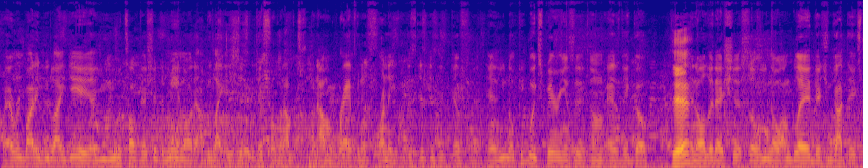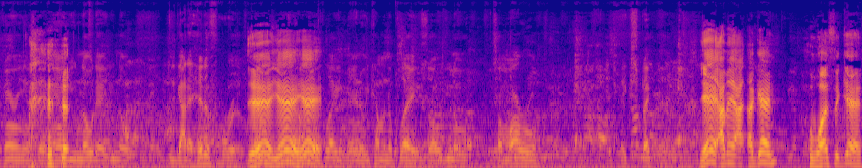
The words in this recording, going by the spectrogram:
when everybody be like, yeah, you, you would talk that shit to me and all that. I'll be like, it's just different when I'm when I'm rapping in front of you. It's, it's, it's different, and you know, people experience it um, as they go. Yeah. And all of that shit. So you know, I'm glad that you got the experience. That now you know that you know we got a hitter for real. Yeah, And yeah, yeah. To play, man, and we coming to play. So you know, tomorrow, expect that. yeah, I mean, I, again, once again,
